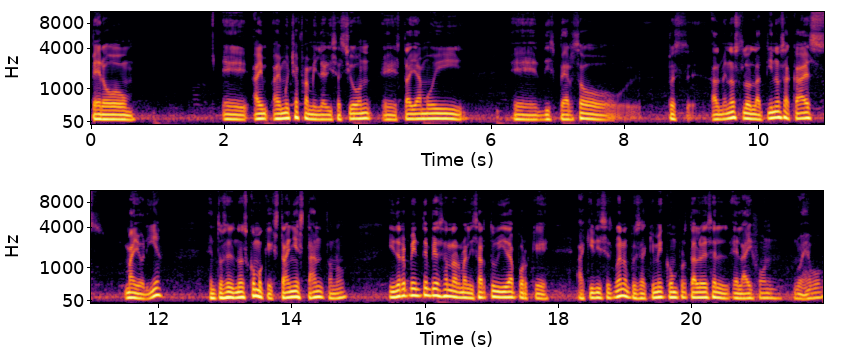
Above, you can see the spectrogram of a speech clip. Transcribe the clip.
Pero eh, hay, hay mucha familiarización. eh, está ya muy eh, disperso pues al menos los latinos acá es mayoría. Entonces no es como que extrañes tanto, ¿no? Y de repente empiezas a normalizar tu vida porque aquí dices, bueno, pues aquí me compro tal vez el, el iPhone nuevo.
